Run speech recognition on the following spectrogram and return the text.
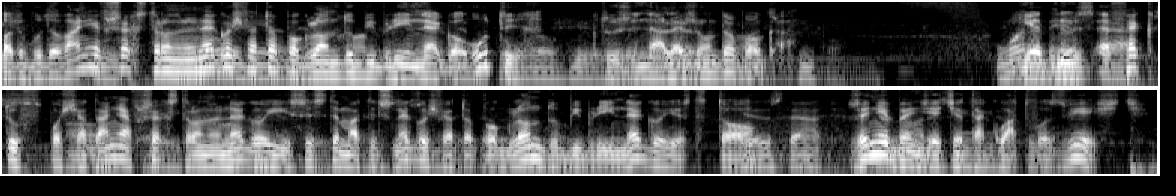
Odbudowanie wszechstronnego światopoglądu biblijnego u tych, którzy należą do Boga. Jednym z efektów posiadania wszechstronnego i systematycznego światopoglądu biblijnego jest to, że nie będziecie tak łatwo zwieść.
